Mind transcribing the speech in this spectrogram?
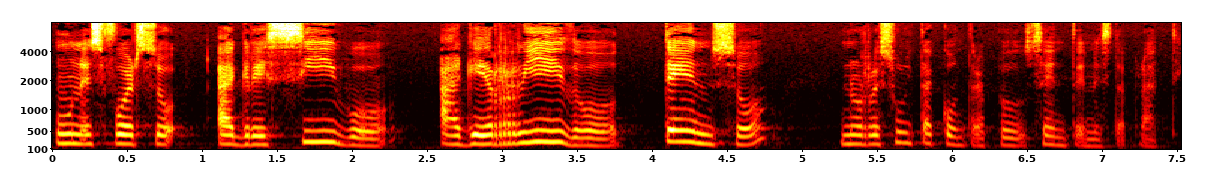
un esfuerzo agresivo, aguerrido, tenso, nos resulta contraproducente en esta práctica.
